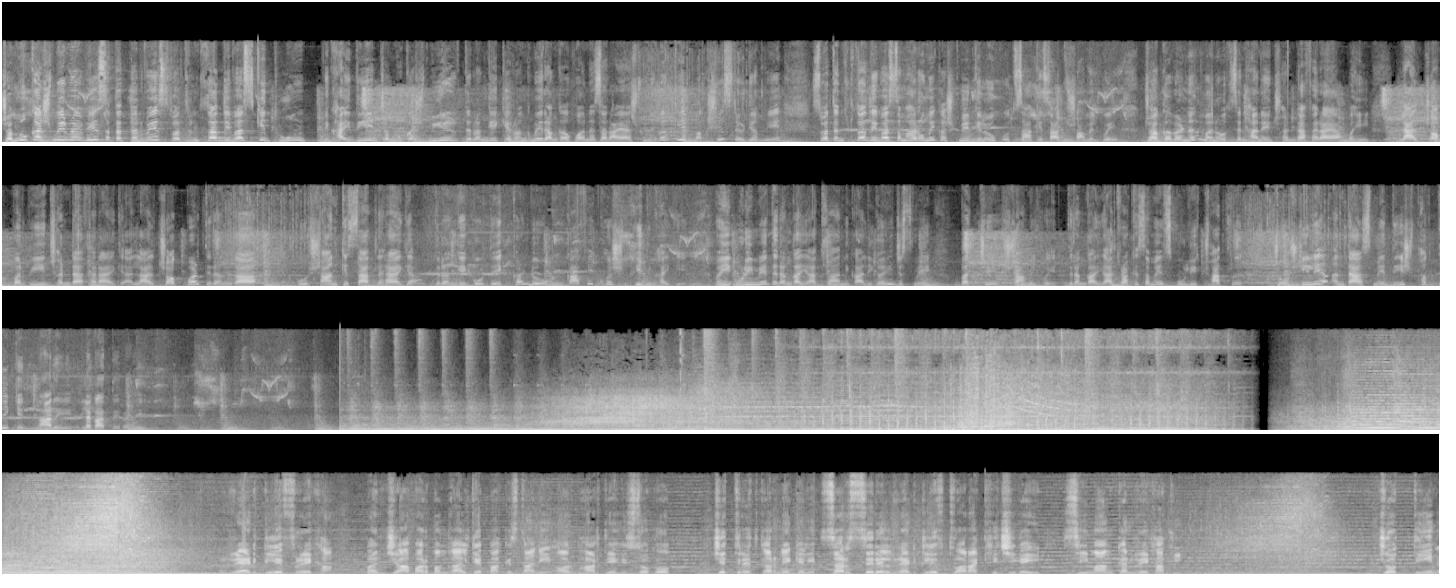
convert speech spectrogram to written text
जम्मू कश्मीर में भी सतहत्तरवें स्वतंत्रता दिवस की धूम दिखाई दी। जम्मू कश्मीर तिरंगे के रंग में रंगा हुआ नज़र आया। श्रीनगर के बख्शी स्टेडियम में स्वतंत्रता दिवस समारोह में कश्मीर के लोग उत्साह के साथ शामिल हुए, जहाँ गवर्नर मनोज सिन्हा ने झंडा फहराया। वहीं लाल चौक पर भी झंडा फहराया गया। लाल चौक पर तिरंगा को शान के साथ लहराया गया। तिरंगे को देखकर लोग काफ़ी खुश भी दिखाई दिए। वहीं उड़ी में तिरंगा यात्रा निकाली गई, जिसमें बच्चे शामिल हुए। तिरंगा यात्रा के समय स्कूली छात्र जोशीले अंदाज में देशभक्ति के नारे लगाते रहे रेड क्लिफ रेखा पंजाब और बंगाल के पाकिस्तानी और भारतीय हिस्सों को चित्रित करने के लिए सर सिरिल रेडक्लिफ द्वारा खींची गई सीमांकन रेखा थी, जो तीन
